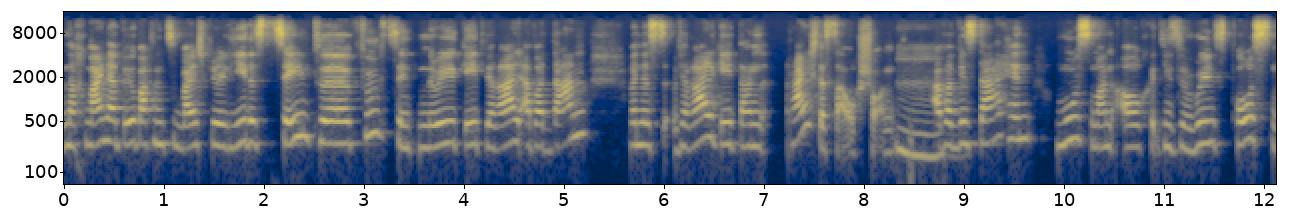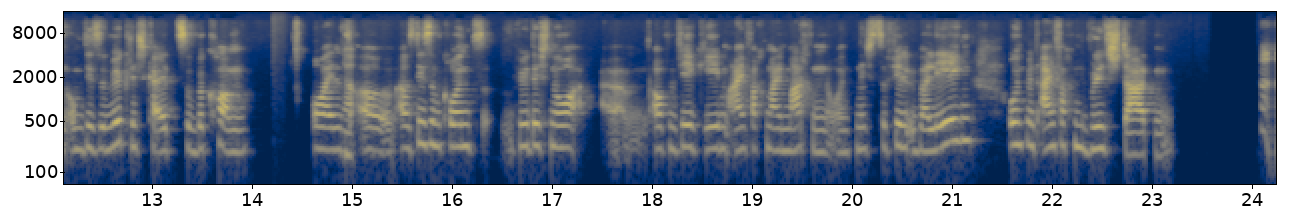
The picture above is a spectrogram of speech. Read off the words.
nach meiner Beobachtung zum Beispiel, jedes zehnte, 15. Reel geht viral, aber dann, wenn es viral geht, dann reicht das auch schon. Mhm. Aber bis dahin muss man auch diese Reels posten, um diese Möglichkeit zu bekommen. Und ja. aus diesem Grund würde ich nur auf den Weg geben, einfach mal machen und nicht zu viel überlegen und mit einfachen Reels starten. Hm.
